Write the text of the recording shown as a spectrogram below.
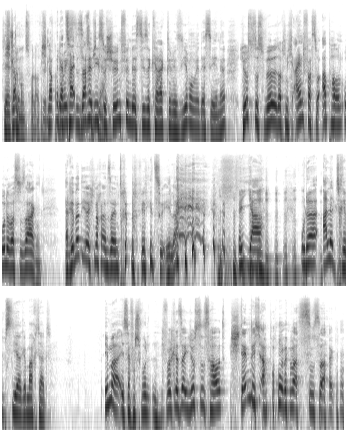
Sehr Ich glaub- stimmungsvoll auf jeden ich glaub, Fall. mit der Übrigens, Zeit eine Sache, die ich so schön finde, ist diese Charakterisierung in der Szene. Justus würde doch nicht einfach so abhauen, ohne was zu sagen. Erinnert ihr euch noch an seinen Trip nach Venezuela? Ja. Oder alle Trips, die er gemacht hat. Immer ist er verschwunden. Ich wollte gerade sagen, Justus haut ständig ab, ohne was zu sagen.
